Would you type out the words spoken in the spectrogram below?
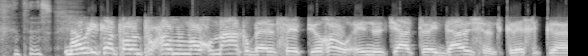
dus, Nou, ik heb al een programma mogen maken bij de VPRO. In het jaar 2000 kreeg ik eh,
